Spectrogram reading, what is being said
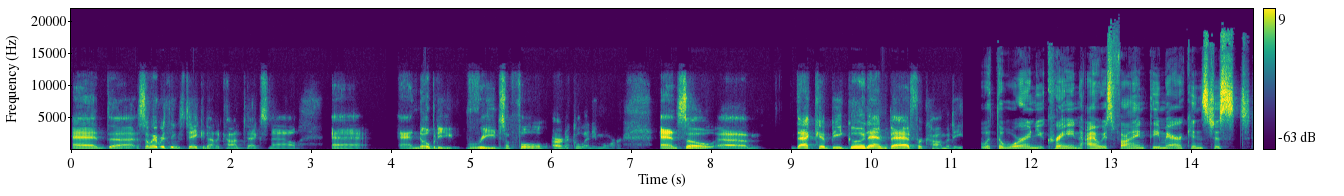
and uh, so everything's taken out of context now, uh, and nobody reads a full article anymore, and so um, that could be good and bad for comedy. With the war in Ukraine, I always find the Americans just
